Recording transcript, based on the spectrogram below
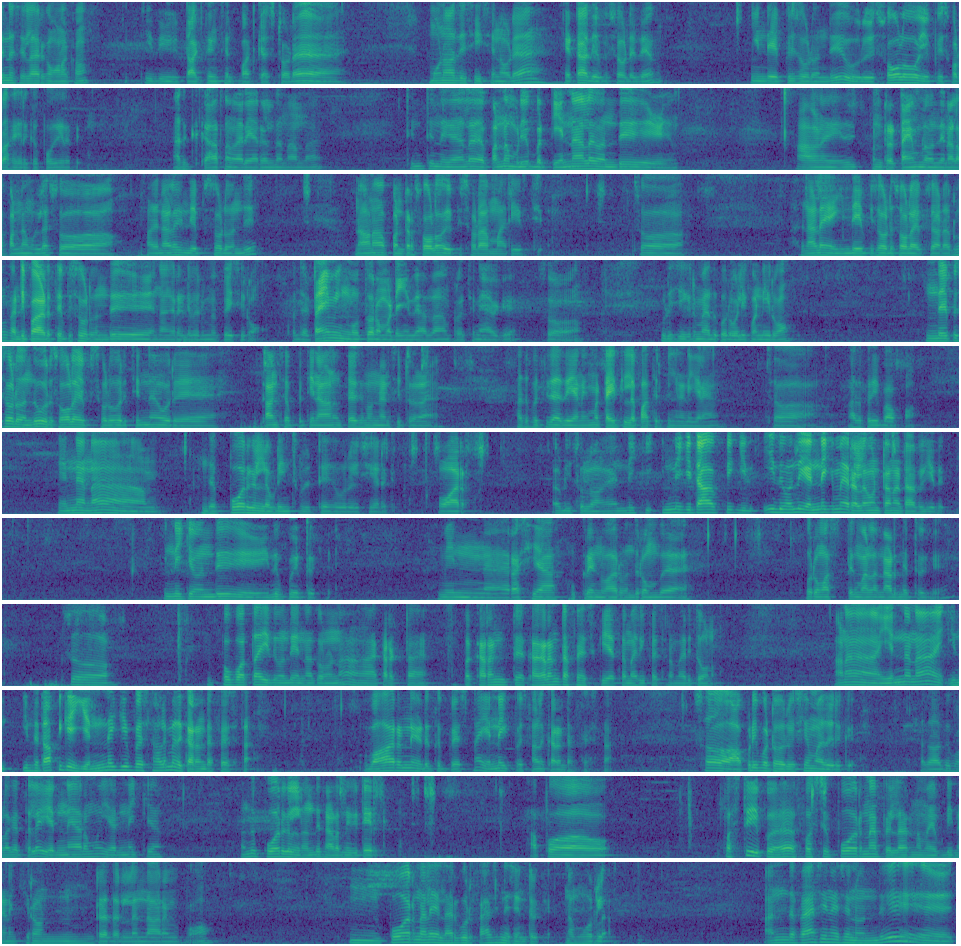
Listeners எல்லாருக்கும் வணக்கம். இது டாக் ஜங்ஷன் பாட்காஸ்ட்டோட மூணாவது சீசனோட எட்டாவது எபிசோடு இது. இந்த எபிசோடு வந்து ஒரு சோலோ எபிசோடாக இருக்க போகிறது. அதுக்கு காரணம் வேறு யாரும் இல்லை நான் தான். டின்டினுக்கால பண்ண முடியும் பட் என்னால் வந்து அவனை இது பண்ணுற டைமில் வந்து என்னால் பண்ண முடியல. ஸோ அதனால் இந்த எபிசோடு வந்து நானாக பண்ணுற சோலோ எபிசோடாக மாறிடுச்சு ஸோ அதனால் இந்த எபிசோடு சோலோ எபிசோடாக இருக்கும். கண்டிப்பாக அடுத்த எபிசோடு வந்து நாங்கள் ரெண்டு பேருமே பேசிடுவோம். கொஞ்சம் டைமிங் ஒத்து வர மாட்டேங்குது. அதுதான் பிரச்சனையாக இருக்குது ஸோ கூடி சீக்கிரமே அதுக்கு ஒரு வழி பண்ணிடுவோம். இந்த எபிசோடு வந்து ஒரு சோலோ எபிசோடு ஒரு சின்ன ஒரு கான்செப்ட் பற்றி நானும் பேசணும்னு நினச்சிட்டு இருந்தேன். அதை பற்றி தான் அது எனக்குமே டைட்டிலில் பார்த்துருப்பீங்கன்னு நினைக்கிறேன். ஸோ அதை பற்றி பார்ப்போம். என்னென்னா இந்த போர்கள் அப்படின்னு சொல்லிட்டு ஒரு விஷயம் இருக்குது வார் அப்படின்னு சொல்லுவாங்க. இன்றைக்கி இன்றைக்கி டாபிக் இது. இது வந்து என்றைக்குமே ரெலவெண்ட்டான டாபிக் இது. இன்றைக்கி வந்து இது போயிட்டுருக்கு. ஐ மீன் ரஷ்யா உக்ரைன் வார் வந்து ரொம்ப ஒரு மாதத்துக்கு மேலே நடந்துகிட்ருக்கு ஸோ இப்போ பார்த்தா இது வந்து என்ன தோணுன்னா கரெக்டாக இப்போ கரண்ட்டு கரண்ட் அஃபேர்ஸ்க்கு ஏற்ற மாதிரி பேசுகிற மாதிரி தோணும். ஆனால் என்னென்னா இந்த டாப்பிக்கை என்றைக்கு பேசினாலுமே அது கரண்ட் அஃபேர்ஸ் தான். வார்னு எடுத்து பேசினா என்றைக்கு பேசினாலும் கரண்ட் அஃபேர்ஸ் தான். ஸோ அப்படிப்பட்ட ஒரு விஷயம் அது இருக்குது அதாவது உலகத்தில் எந்நேரமும் என்றைக்கும் வந்து போர்கள் வந்து நடந்துக்கிட்டே இருக்குது அப்போது ஃபஸ்ட்டு இப்போ ஃபஸ்ட்டு போர்னால் இப்போ எல்லோரும் நம்ம எப்படி நினைக்கிறோன்றதுலேருந்து ஆரம்பிப்போம். போர்னாலே எல்லாருக்கும் ஒரு ஃபேசினேஷன் இருக்குது நம்ம ஊரில். அந்த ஃபேசினேஷன் வந்து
